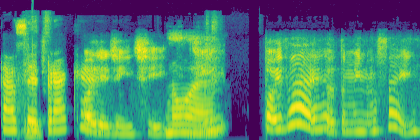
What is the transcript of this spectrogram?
Tá Gente, pra quê? Olha, gente. Não é? de- Pois é, eu também não sei.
